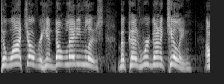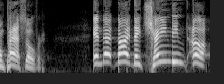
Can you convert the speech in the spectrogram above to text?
to watch over him. Don't let him loose because we're going to kill him on Passover. And that night they chained him up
